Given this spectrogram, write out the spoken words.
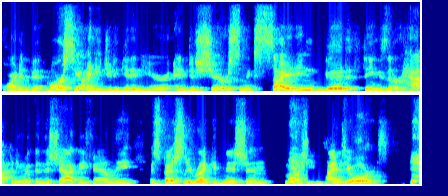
quite a bit. Marcy, I need you to get in here and to share some exciting, good things that are happening within the Shaklee family, especially recognition. Marcy, time's yours.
